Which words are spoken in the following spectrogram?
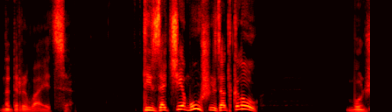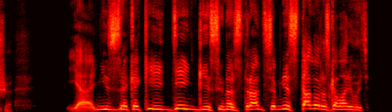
надрывается. Ты зачем уши заткнул? Бунша. Я ни за какие деньги с иностранцем не стану разговаривать.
